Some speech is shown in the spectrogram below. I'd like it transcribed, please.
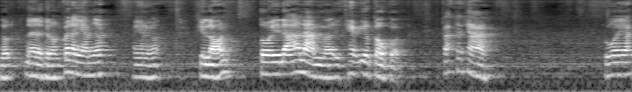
đây là cái nón quét anh em nhé anh em thấy không? Cái nón tôi đã làm theo yêu cầu của các khách hàng. Đúng không anh em?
